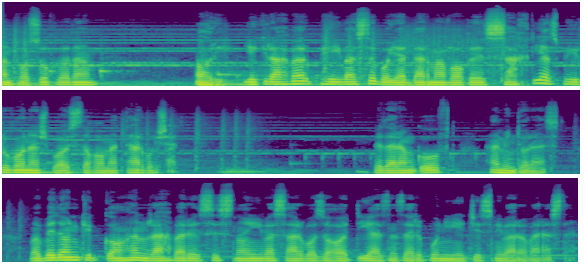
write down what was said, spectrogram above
من پاسخ دادم. آری یک رهبر پیوسته باید در مواقع سختی از پیروانش با استقامت تر باشد. پدرم گفت همینطور است و بدان که گاهن رهبر استثنایی و سرباز عادی از نظر بنی جسمی برابر هستند.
